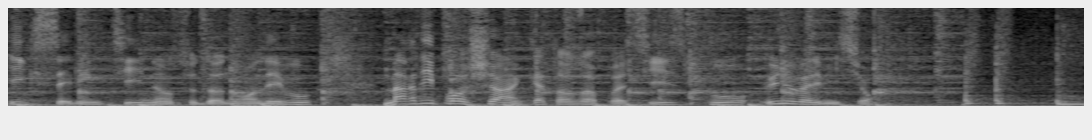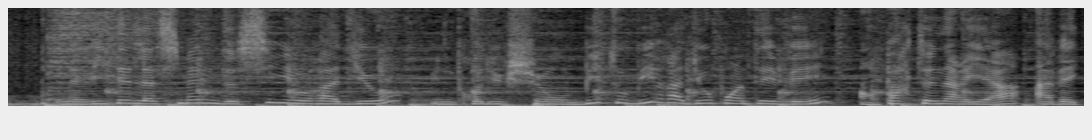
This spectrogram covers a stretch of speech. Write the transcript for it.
X et LinkedIn. On se donne rendez-vous mardi prochain à 14h précise pour une nouvelle émission. L'invité de la semaine de CEO Radio, une production B2B Radio.tv en partenariat avec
